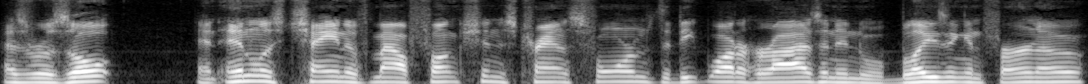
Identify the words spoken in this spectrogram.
As a result, an endless chain of malfunctions transforms the Deepwater Horizon into a blazing inferno,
